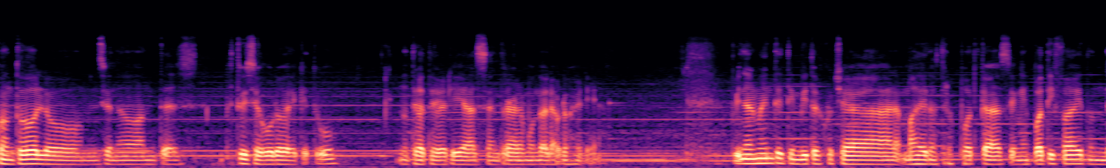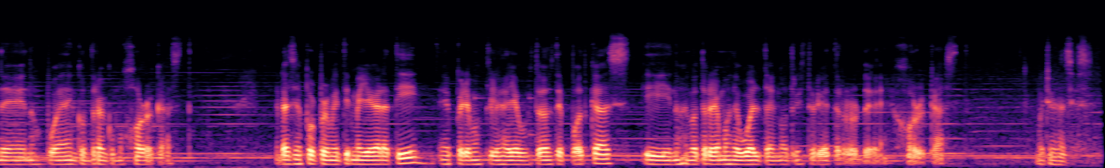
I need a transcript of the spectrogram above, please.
Con todo lo mencionado antes, estoy seguro de que tú no te atreverías a entrar al mundo de la brujería. Finalmente te invito a escuchar más de nuestros podcasts en Spotify donde nos pueden encontrar como Horrorcast. Gracias por permitirme llegar a ti, esperemos que les haya gustado este podcast y nos encontraremos de vuelta en otra historia de terror de Horrorcast. Muchas gracias.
